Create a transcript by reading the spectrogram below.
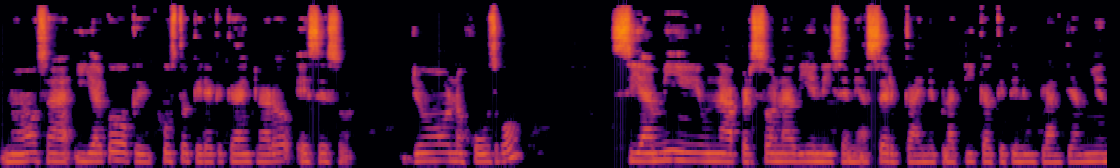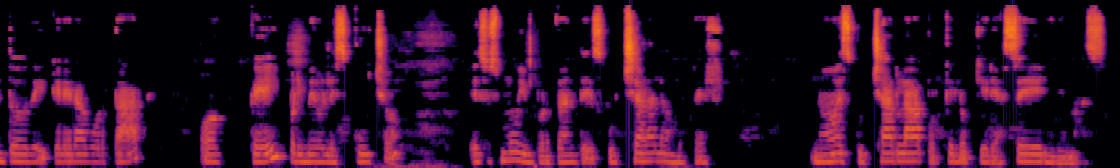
¿No? O sea, y algo que justo quería que quede en claro es eso. Yo no juzgo. Si a mí una persona viene y se me acerca y me platica que tiene un planteamiento de querer abortar, ok, primero le escucho. Eso es muy importante, escuchar a la mujer, ¿no? Escucharla porque lo quiere hacer y demás.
